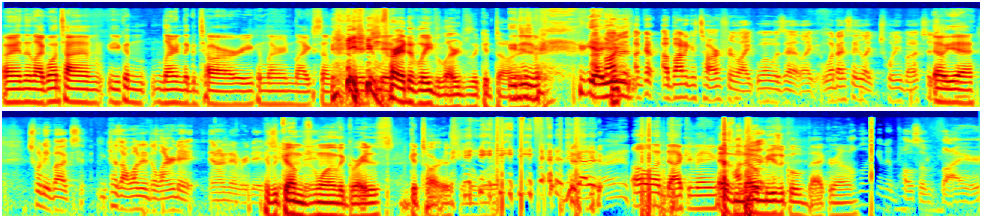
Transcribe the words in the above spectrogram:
Or and then like one time you can learn the guitar or you can learn like some weird he shit. randomly learns the guitar. You just yeah, I bought, you, a, I, got, I bought a guitar for like what was that like what did I say like twenty bucks or oh, something? Oh yeah. twenty bucks because I wanted to learn it and I never did. he shit becomes it. one of the greatest guitarists in the world. yeah, you got it all on documentary. Has I'm no just- musical I'm background. like an impulsive buyer.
